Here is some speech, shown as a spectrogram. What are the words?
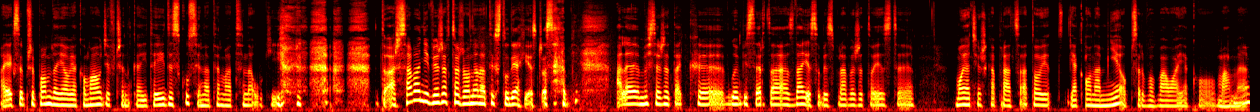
A jak sobie przypomnę ją jako małą dziewczynkę i te jej dyskusje na temat nauki, to aż sama nie wierzę w to, że ona na tych studiach jest czasami. Ale myślę, że tak e, w głębi serca zdaję sobie sprawę, że to jest e, moja ciężka praca. To jak ona mnie obserwowała jako mamę,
